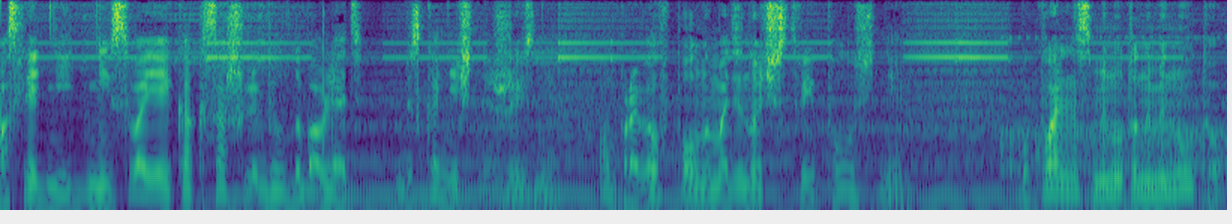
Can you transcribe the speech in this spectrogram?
Последние дни своей, как Саша любил добавлять, бесконечной жизни, он провел в полном одиночестве и полусне. Буквально с минуты на минуту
